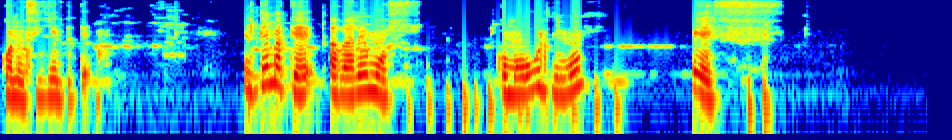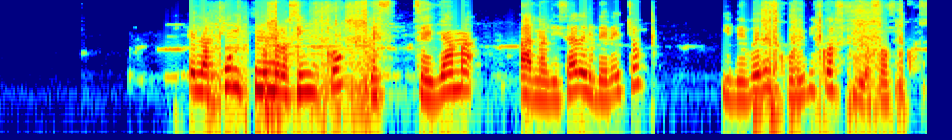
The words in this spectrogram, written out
con el siguiente tema. El tema que hablaremos como último es el apunte número 5 que se llama analizar el derecho y deberes jurídicos filosóficos.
